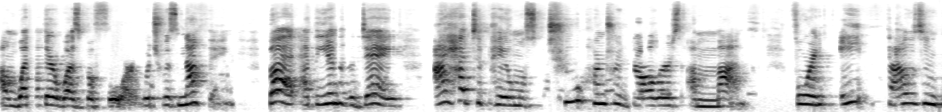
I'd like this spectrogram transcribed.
on what there was before, which was nothing. But at the end of the day, I had to pay almost $200 a month for an $8,000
